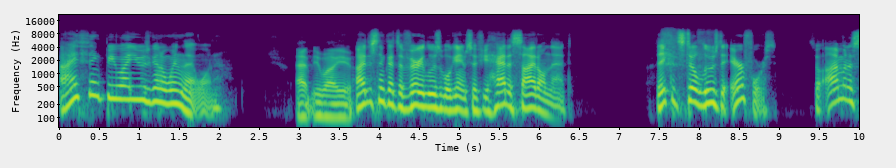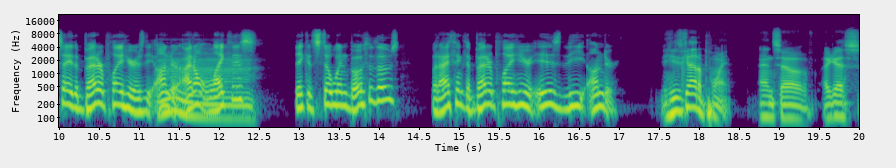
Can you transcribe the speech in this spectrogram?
I think BYU is going to win that one. at BYU. I just think that's a very losable game. So if you had a side on that, they could still lose to Air Force. So I'm going to say the better play here is the under. I don't like this. Mm. They could still win both of those, but I think the better play here is the under. He's got a point. And so I guess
